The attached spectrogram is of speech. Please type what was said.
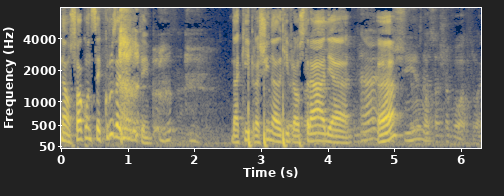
não, só quando você cruza a linha do tempo. Daqui para China, daqui para Austrália. ah, Hã? Vou China, Israel.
